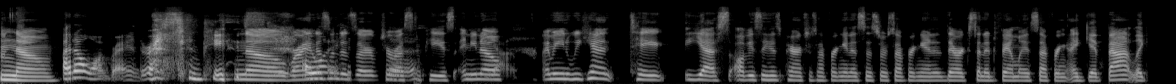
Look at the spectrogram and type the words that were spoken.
No. I don't want Brian to rest in peace. No, Brian want doesn't deserve to rest in peace. And you know, Yeah. I mean, we can't take yes, obviously his parents are suffering and his sister is suffering and their extended family is suffering. I get that. Like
